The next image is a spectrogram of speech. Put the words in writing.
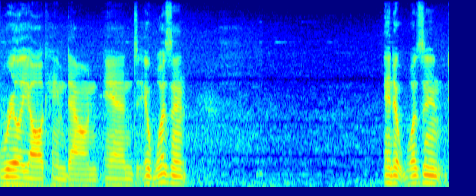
really all came down and it wasn't and it wasn't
